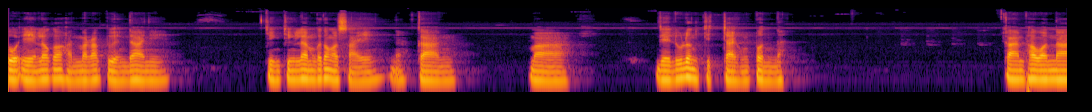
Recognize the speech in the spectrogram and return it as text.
ตัวเองแล้วก็หันมารักตัวเองได้นี่ จริง ๆ แล้วมันก็ต้องอาศัยนะการมาเรียนรู้เรื่องจิตใจของตนนะการภาวนา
